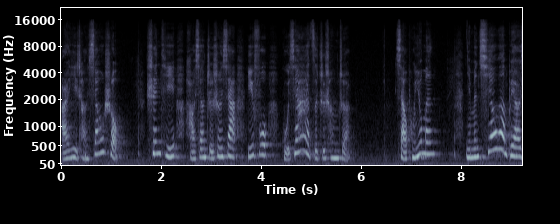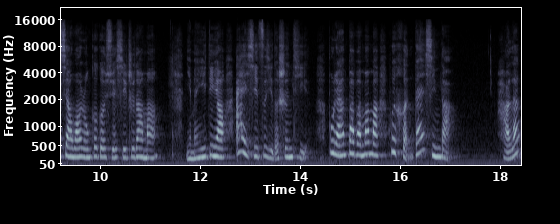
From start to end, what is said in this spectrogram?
而异常消瘦，身体好像只剩下一副骨架子支撑着。小朋友们，你们千万不要向王戎哥哥学习，知道吗？你们一定要爱惜自己的身体，不然爸爸妈妈会很担心的。好了。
